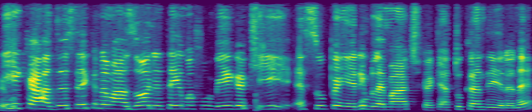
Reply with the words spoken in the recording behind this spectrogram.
E, Ricardo, eu sei que na Amazônia tem uma formiga que é super emblemática, que é a tucandeira, né?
